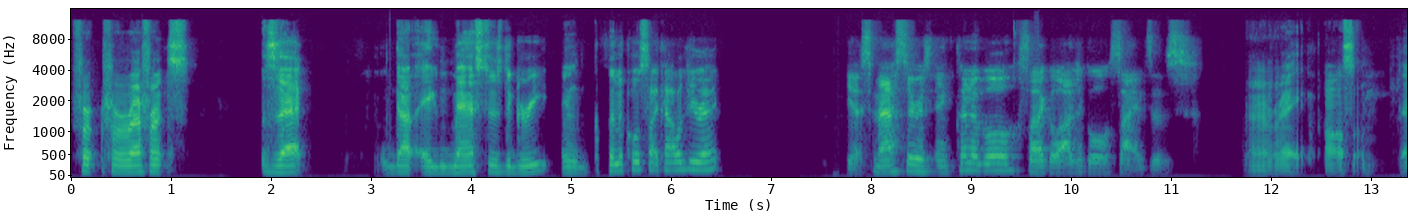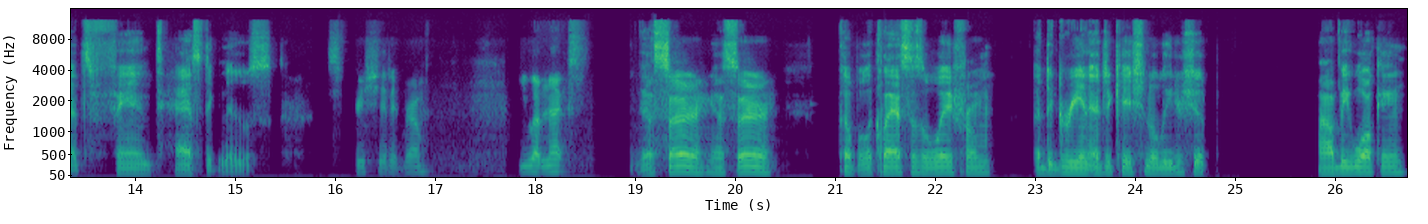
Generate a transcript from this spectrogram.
for for reference, Zach got a master's degree in clinical psychology, right? Yes, masters in clinical psychological sciences. All right, awesome. That's fantastic news. Appreciate it, bro. You up next? Yes, sir. Yes, sir. A Couple of classes away from a degree in educational leadership. I'll be walking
